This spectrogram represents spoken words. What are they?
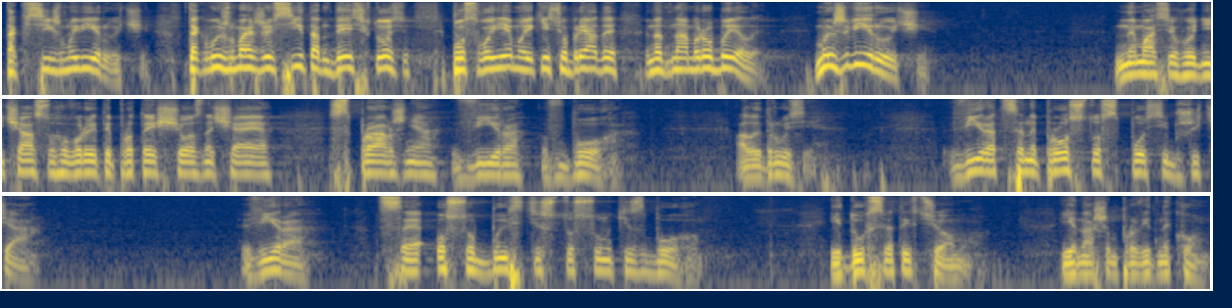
Так всі ж ми віруючі. Так ви ж майже всі там десь хтось по-своєму якісь обряди над нами робили. Ми ж віруючі. Нема сьогодні часу говорити про те, що означає справжня віра в Бога. Але, друзі, віра це не просто спосіб життя. Віра це особисті стосунки з Богом. І Дух Святий в цьому є нашим провідником.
